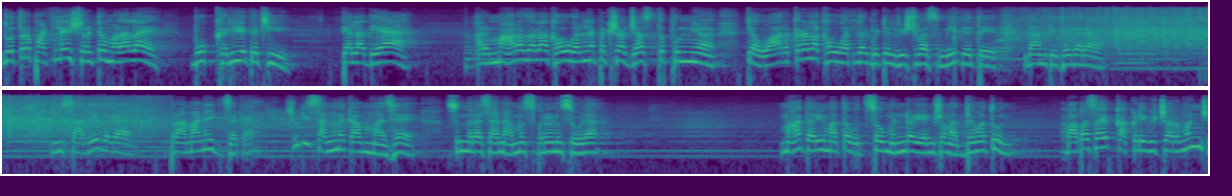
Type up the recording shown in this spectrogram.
दोतर फाटलाय शर्ट मळालाय भूक खरी आहे त्याची. त्याला द्या. अरे महाराजाला खाऊ घालण्यापेक्षा जास्त पुण्य त्या वारकऱ्याला खाऊ घातल्यावर भेटेल विश्वास मी देते. दान तिथे करा. मी साधे जगा प्रामाणिक जगा. शेवटी सांगणं काम माझं आहे. सुंदरसा नामस्मरण सोहळा. महातारी माता उत्सव मंडळ यांच्या माध्यमातून बाबासाहेब काकडे विचार मंच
